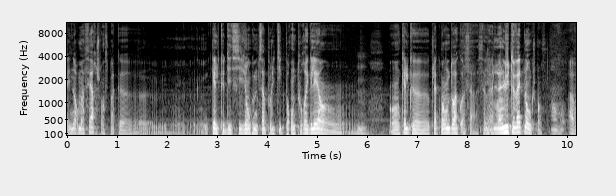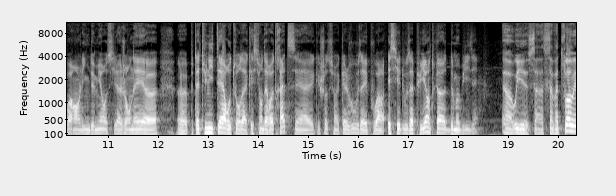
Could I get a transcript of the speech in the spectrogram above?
énorme à faire. Je pense pas que quelques décisions comme ça politiques pourront tout régler en, hmm en quelques claquements de doigts. Quoi. Ça, la lutte va être longue, je pense. avoir en ligne de mire aussi la journée euh, euh, peut-être unitaire autour de la question des retraites, c'est euh, quelque chose sur lequel vous, vous allez pouvoir essayer de vous appuyer, en tout cas de mobiliser ah oui, ça, ça va de soi, oui.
